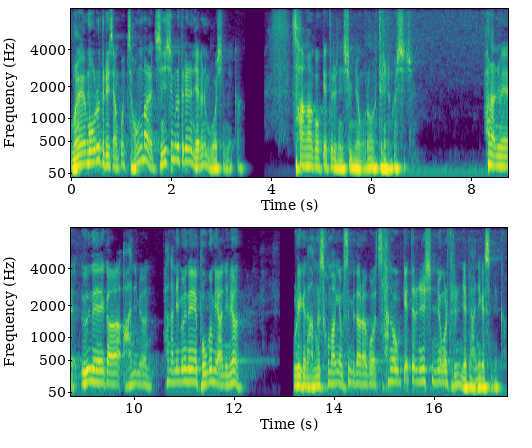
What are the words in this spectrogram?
외모로 드리지 않고 정말 진심으로 드리는 예배는 무엇입니까? 상하고 깨뜨려진 심령으로 드리는 것이죠. 하나님의 은혜가 아니면 하나님 은혜의 복음이 아니면 우리에게는 아무런 소망이 없습니다라고 상하고 깨뜨려진 심령으로 드리는 예배 아니겠습니까?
